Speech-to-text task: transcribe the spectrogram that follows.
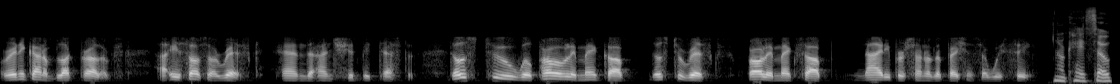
or any kind of blood products uh, is also a risk and and should be tested. Those two will probably make up those two risks probably makes up 90% of the patients that we see. Okay, so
